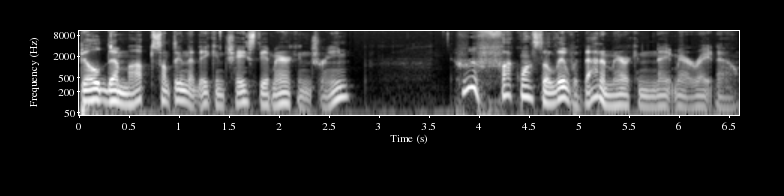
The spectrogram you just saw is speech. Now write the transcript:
build them up something that they can chase the American dream? Who the fuck wants to live with that American nightmare right now?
